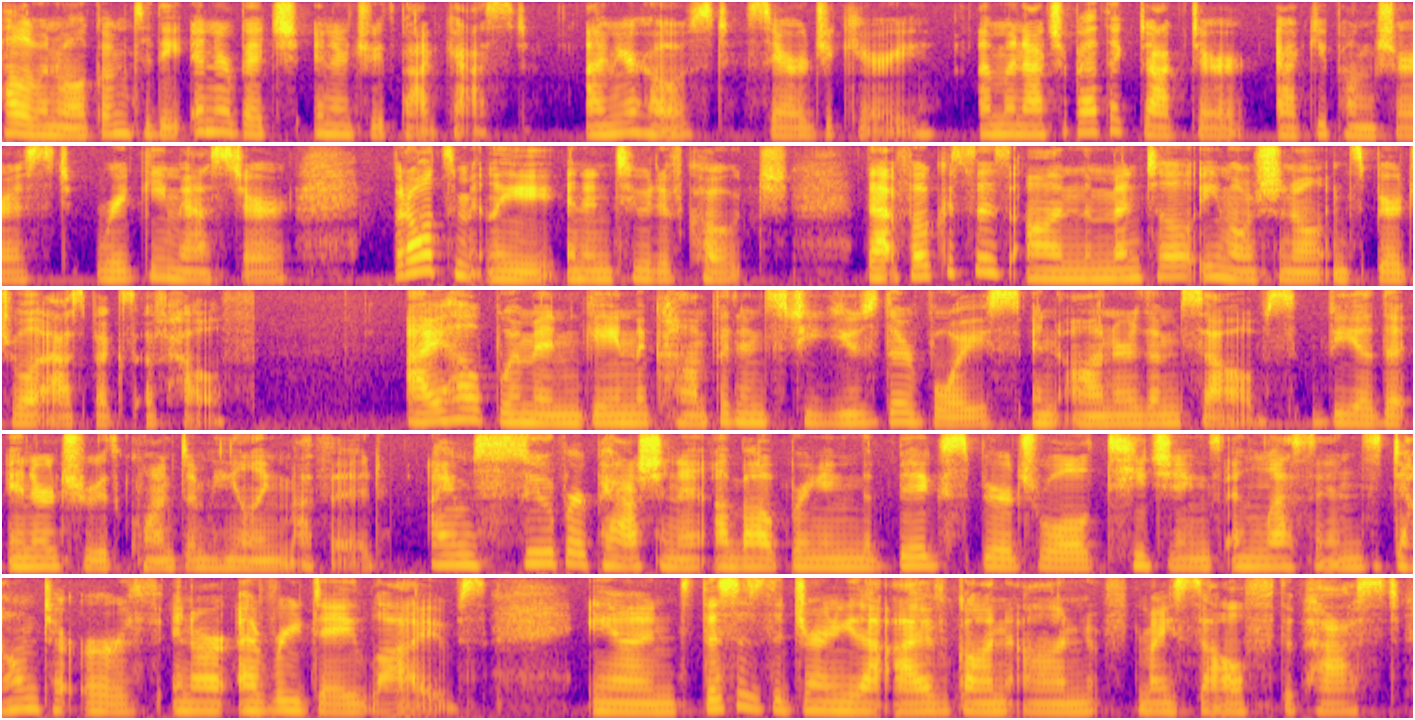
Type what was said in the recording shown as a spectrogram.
Hello and welcome to the Inner Bitch, Inner Truth podcast. I'm your host, Sarah Jakiri. I'm a naturopathic doctor, acupuncturist, Reiki master, but ultimately an intuitive coach that focuses on the mental, emotional, and spiritual aspects of health. I help women gain the confidence to use their voice and honor themselves via the Inner Truth Quantum Healing Method. I'm super passionate about bringing the big spiritual teachings and lessons down to earth in our everyday lives. And this is the journey that I've gone on myself the past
